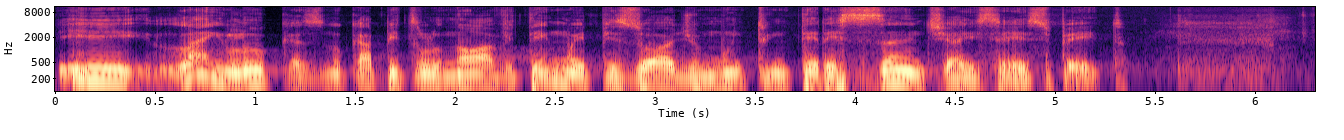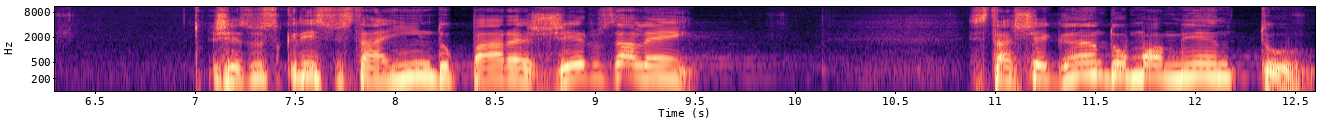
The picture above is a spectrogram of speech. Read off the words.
E lá em Lucas, no capítulo 9, tem um episódio muito interessante a esse respeito. Jesus Cristo está indo para Jerusalém. Está chegando o momento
